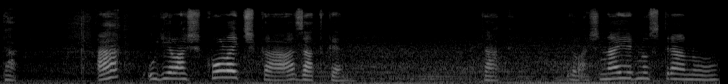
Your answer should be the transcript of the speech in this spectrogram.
Tak. A uděláš kolečka zadkem. Tak. Děláš na jednu stranu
